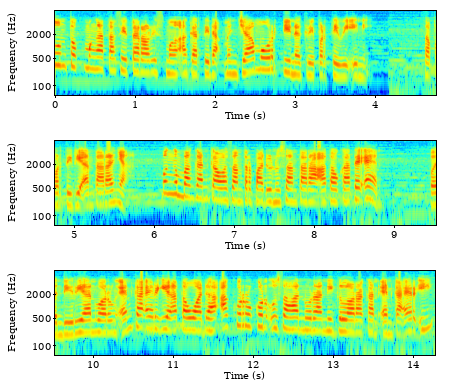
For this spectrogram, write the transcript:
untuk mengatasi terorisme agar tidak menjamur di negeri pertiwi ini seperti di antaranya mengembangkan kawasan terpadu Nusantara atau KTN, pendirian warung NKRI atau wadah akur rukun usaha nurani gelorakan NKRI,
